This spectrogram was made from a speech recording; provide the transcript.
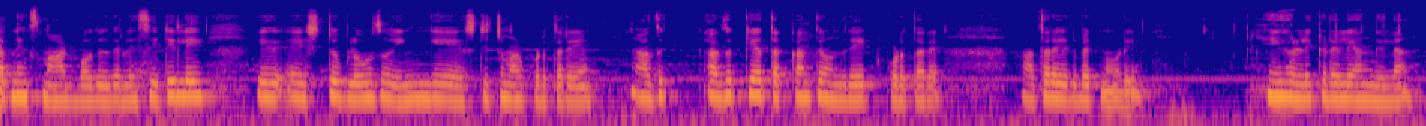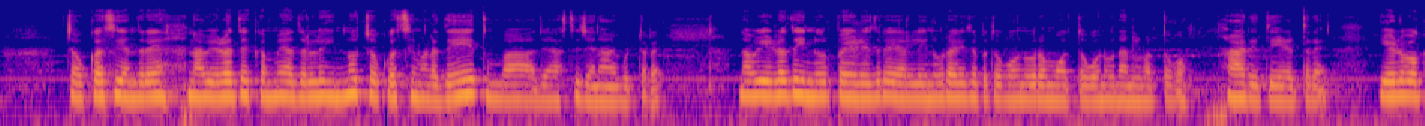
ಅರ್ನಿಂಗ್ಸ್ ಮಾಡ್ಬೋದು. ಇದರಲ್ಲಿ ಸಿಟಿಲಿ ಎಷ್ಟು ಬ್ಲೌಸು ಹೆಂಗೆ ಸ್ಟಿಚ್ ಮಾಡಿಕೊಡ್ತಾರೆ ಅದಕ್ಕೆ ಅದಕ್ಕೆ ತಕ್ಕಂತೆ ಒಂದು ರೇಟ್ ಕೊಡ್ತಾರೆ. ಆ ಥರ ಇರ್ಬೇಕು ನೋಡಿ. ಈ ಹಳ್ಳಿ ಕಡೆಯಲ್ಲಿ ಹಂಗಿಲ್ಲ. ಚೌಕಾಸಿ ಅಂದರೆ ನಾವು ಹೇಳೋದೇ ಕಮ್ಮಿ, ಅದರಲ್ಲೂ ಇನ್ನೂ ಚೌಕಾಸಿ ಮಾಡೋದೇ ತುಂಬ ಜಾಸ್ತಿ ಜನ ಆಗಿಬಿಟ್ಟಾರೆ. ನಾವು ಹೇಳೋದು ಇನ್ನೂರು ರೂಪಾಯಿ ಹೇಳಿದರೆ ಅಲ್ಲಿ ನೂರೈವತ್ತು ರೂಪಾಯಿ ತಗೋ, ನೂರ ಮೂವತ್ತು ತಗೋ, ನೂರ ನಲ್ವತ್ತು ತಗೋ, ಆ ರೀತಿ ಹೇಳ್ತಾರೆ. ಹೇಳುವಾಗ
